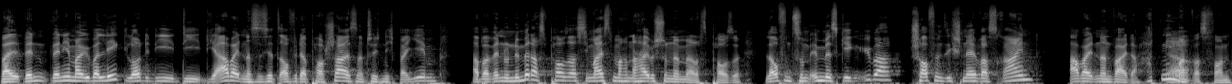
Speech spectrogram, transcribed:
Weil, wenn, wenn ihr mal überlegt, Leute, die, die, die arbeiten, das ist jetzt auch wieder pauschal, ist natürlich nicht bei jedem, aber wenn du eine Mittagspause hast, die meisten machen eine halbe Stunde Mittagspause, laufen zum Imbiss gegenüber, schaufeln sich schnell was rein, arbeiten dann weiter. Hat niemand Ja. was von.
